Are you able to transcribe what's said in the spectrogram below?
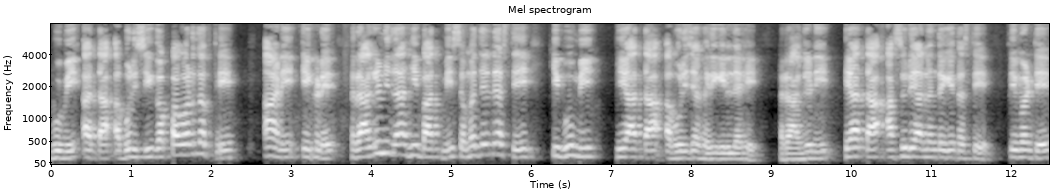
भूमी आता अबोलीशी गप्पा मारू लागते आणि इकडे रागिणीला ही बातमी समजलेली असते की भूमी ही आता अबोलीच्या घरी गेलेली आहे. रागिणी ही आता आसुरी आनंद घेत असते. ती म्हणते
